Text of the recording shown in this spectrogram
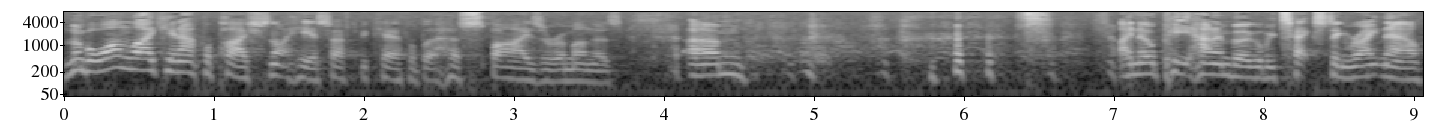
number one, like in apple pie. She's not here, so I have to be careful, but her spies are among us. Um, I know Pete Hannenberg will be texting right now.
